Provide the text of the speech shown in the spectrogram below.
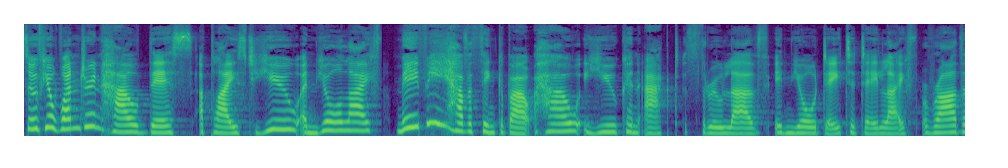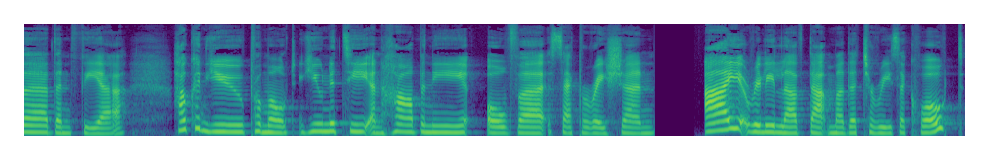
So, if you're wondering how this applies to you and your life, maybe have a think about how you can act through love in your day to day life rather than fear. How can you promote unity and harmony over separation? I really loved that Mother Teresa quote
